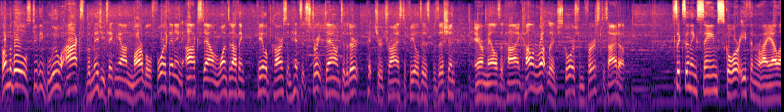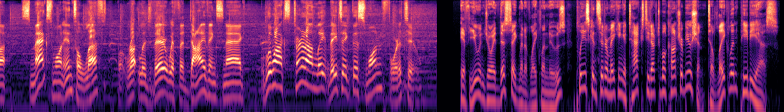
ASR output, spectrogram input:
From the Bulls to the Blue Ox, Bemidji taking on Marble. Fourth inning, Ox down 1 to nothing. Caleb Carson hits it straight down to the dirt. Pitcher tries to field his position. Air mails it high. Colin Rutledge scores from first to tie it up. Sixth inning, same score. Ethan Riella smacks one into left, but Rutledge there with the diving snag. The Blue Ox turn it on late. They take this one 4 to 2. If you enjoyed this segment of Lakeland News, please consider making a tax-deductible contribution to Lakeland PBS.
